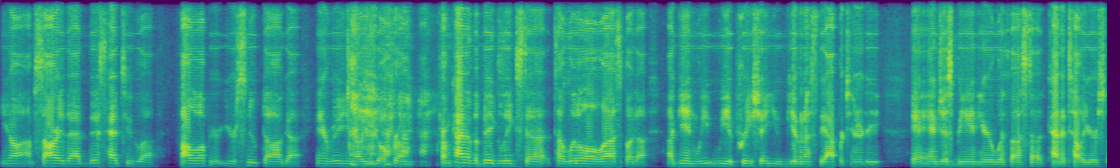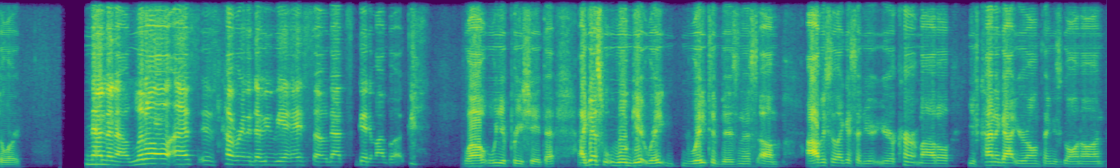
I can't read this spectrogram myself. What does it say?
you know, I'm sorry that this had to uh, follow up your, your Snoop Dogg uh, interview. You know, you go from, from kind of the big leagues to, to little less. But uh, again, we, we appreciate you giving us the opportunity and, and, just being here with us to kind of tell your story. No, no, no. Little us is covering the WNBA, so that's good in my book. Well, we appreciate that. I guess we'll get right, right to business. Um, obviously, like I said, you're, you're a current model. You've kind of got your own things going on.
